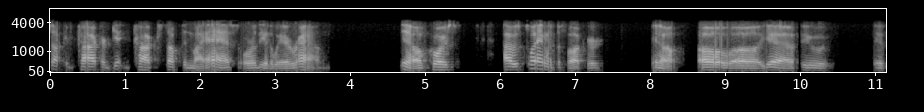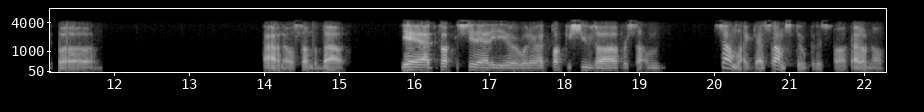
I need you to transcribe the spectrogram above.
sucking cock or getting cock stuffed in my ass or the other way around. You know, of course, I was playing with the fucker. You know, oh uh yeah, if you if uh I don't know, something about yeah, I'd fuck the shit out of you or whatever, I'd fuck your shoes off or something. Something like that. Something stupid as fuck. I don't know.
